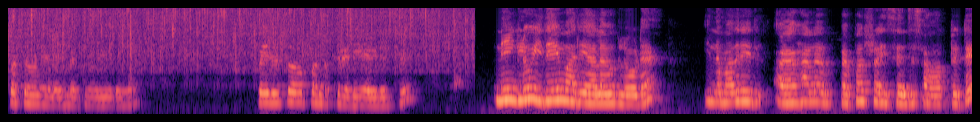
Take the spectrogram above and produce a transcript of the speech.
கொத்தமல்லி இலைகளை தூவிடுவோம். விடுவோம் இப்போ இது சர்வ் பண்ணுறதுக்கு ரெடி ஆகிடுச்சு நீங்களும் இதே மாதிரி அளவுகளோட இந்த மாதிரி அழகான பெப்பர் ஃப்ரை செஞ்சு சாப்பிட்டுட்டு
